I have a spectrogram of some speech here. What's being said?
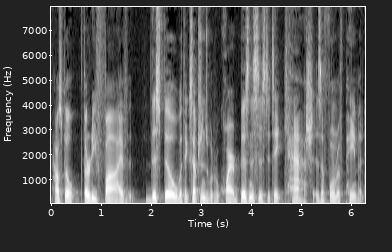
House Bill 35. This bill, with exceptions, would require businesses to take cash as a form of payment.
